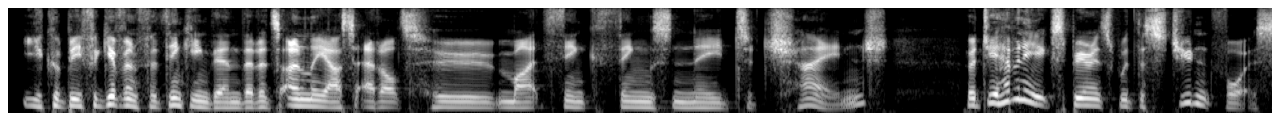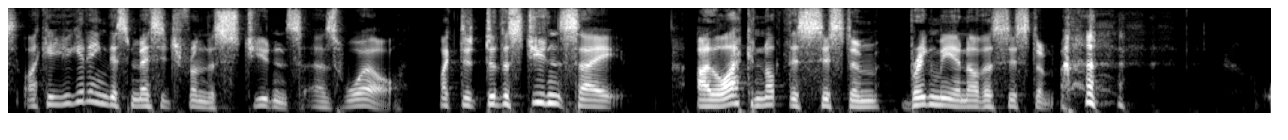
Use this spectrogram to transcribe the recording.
you could be forgiven for thinking then that it's only us adults who might think things need to change. But do you have any experience with the student voice? Like, are you getting this message from the students as well? Like, do, do the students say, I like not this system. Bring me another system.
